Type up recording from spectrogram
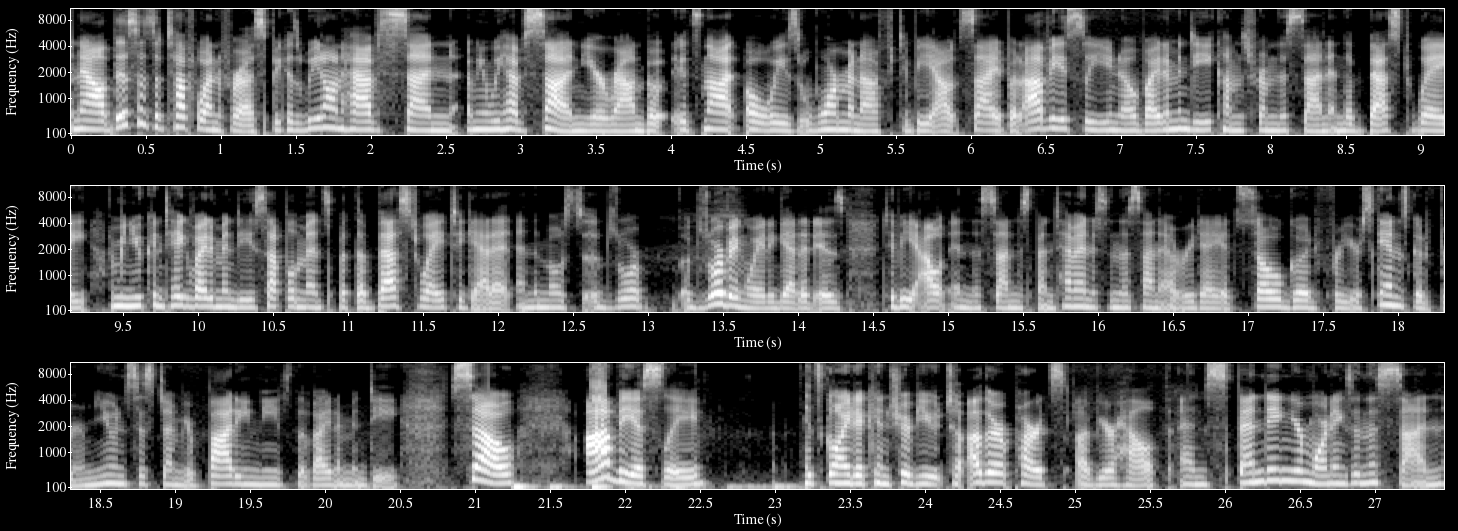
Now, this is a tough one for us because we don't have sun. I mean, we have sun year round, but it's not always warm enough to be outside. But obviously, you know, vitamin D comes from the sun, and the best way I mean, you can take vitamin D supplements, but the best way to get it and the most absorb, absorbing way to get it is to be out in the sun, spend 10 minutes in the sun every day. It's so good for your skin, it's good for your immune system. Your body needs the vitamin D. So, obviously, it's going to contribute to other parts of your health, and spending your mornings in the sun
